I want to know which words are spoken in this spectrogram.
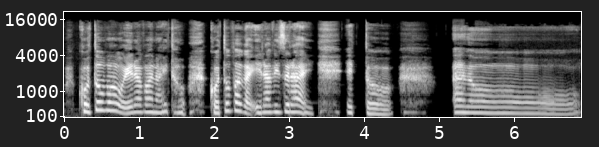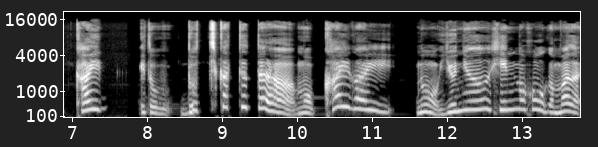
言葉を選ばないと、言葉が選びづらい。えっと、あのー、海、えっと、どっちかって言ったら、もう海外の輸入品の方がまだ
